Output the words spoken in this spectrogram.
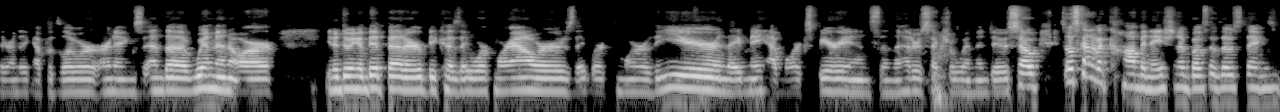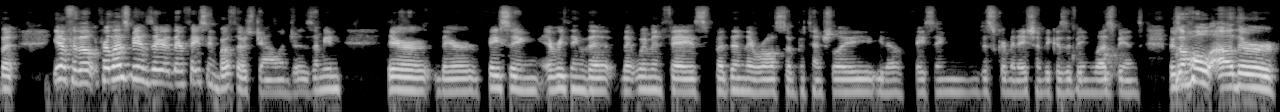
they're ending up with lower earnings and the women are you know doing a bit better because they work more hours they work more of the year and they may have more experience than the heterosexual women do. So so it's kind of a combination of both of those things. But you know for the for lesbians they're they're facing both those challenges. I mean they're they're facing everything that that women face but then they were also potentially you know facing discrimination because of being lesbians. There's a whole other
